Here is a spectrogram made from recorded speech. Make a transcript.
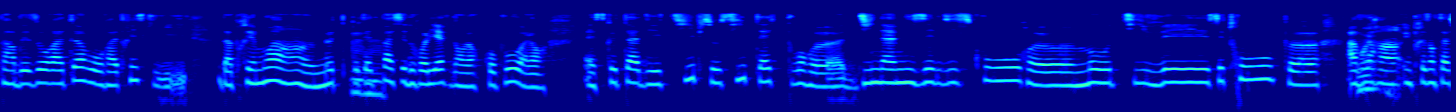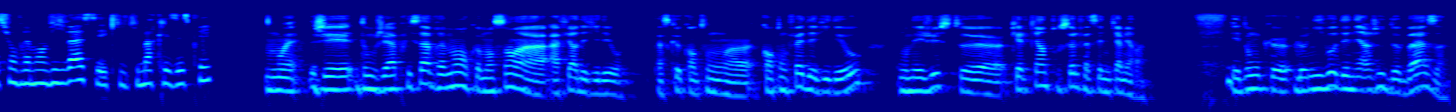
par des orateurs ou oratrices qui, d'après moi, hein, mettent peut-être mmh pas assez de relief dans leurs propos. Alors, est-ce que tu as des tips aussi peut-être pour euh, dynamiser le discours, euh, motiver ses troupes, euh, avoir une présentation vraiment vivace et qui, marque les esprits? Ouais, j'ai donc j'ai appris ça vraiment en commençant à, faire des vidéos. Parce que quand on, quand on fait des vidéos, on est juste quelqu'un tout seul face à une caméra. Et donc le niveau d'énergie de base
